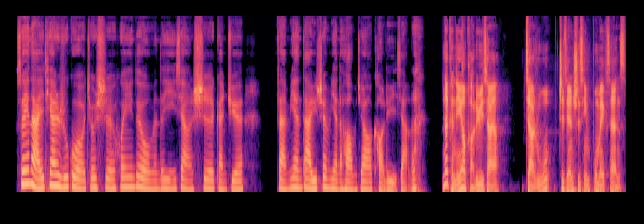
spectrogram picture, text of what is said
所以哪一天如果就是婚姻对我们的影响是感觉反面大于正面的话，我们就要考虑一下了。那肯定要考虑一下呀。假如这件事情不 make sense。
